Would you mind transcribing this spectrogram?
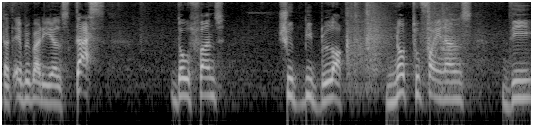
that everybody else does, those funds should be blocked, not to finance the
